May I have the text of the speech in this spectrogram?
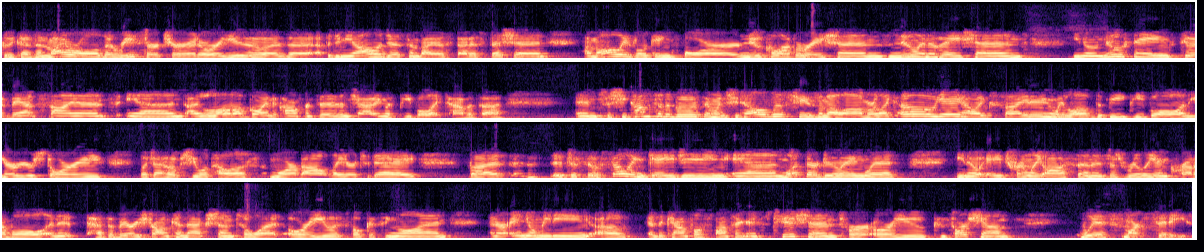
because in my role as a researcher at ORAU, as an epidemiologist and biostatistician, I'm always looking for new collaborations, new innovations, you know, new things to advance science. And I love going to conferences and chatting with people like Tabitha. And so she comes to the booth, and when she tells us she's an alum, we're like, oh, yay, how exciting. We love to meet people and hear your story, which I hope she will tell us more about later today. But it just it was so engaging, and what they're doing with you know, age friendly Austin is just really incredible and it has a very strong connection to what ORAU is focusing on in our annual meeting of and the Council of Sponsoring Institutions for ORAU Consortium with smart cities.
